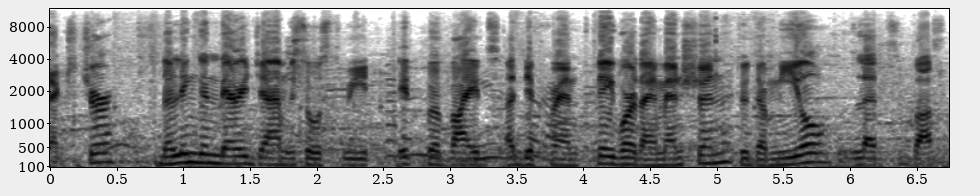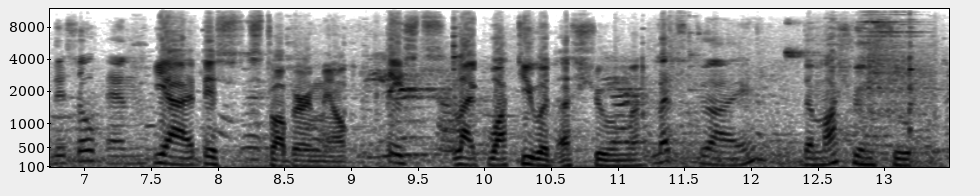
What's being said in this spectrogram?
texture. The lingonberry jam is so sweet. It provides a different flavor dimension to the meal. Let's bust this open. Yeah, it is strawberry milk. Tastes like what you would assume. Let's try the mushroom soup.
